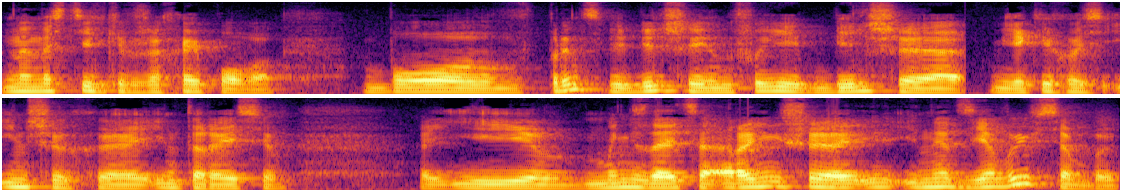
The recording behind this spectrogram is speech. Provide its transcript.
не настільки вже хайпово? Бо, в принципі, більше інфи, більше якихось інших е, інтересів. І мені здається, раніше інет з'явився би,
